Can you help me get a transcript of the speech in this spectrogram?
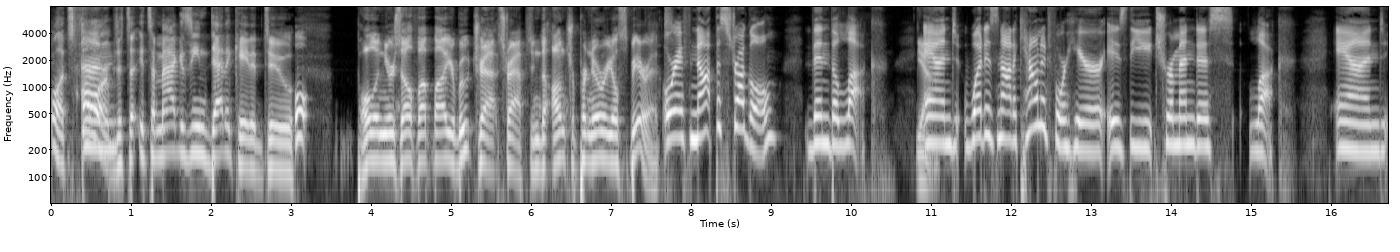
well, it's Forbes. Um, it's a it's a magazine dedicated to Or, pulling yourself up by your bootstraps straps in the entrepreneurial spirit. or if not the struggle, then the luck. Yeah. And what is not accounted for here is the tremendous luck. And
